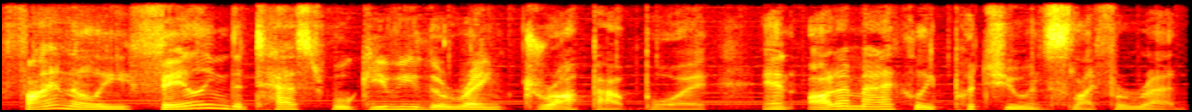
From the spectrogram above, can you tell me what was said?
Finally, failing the test will give you the rank Dropout Boy and automatically put you in Slifer Red.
